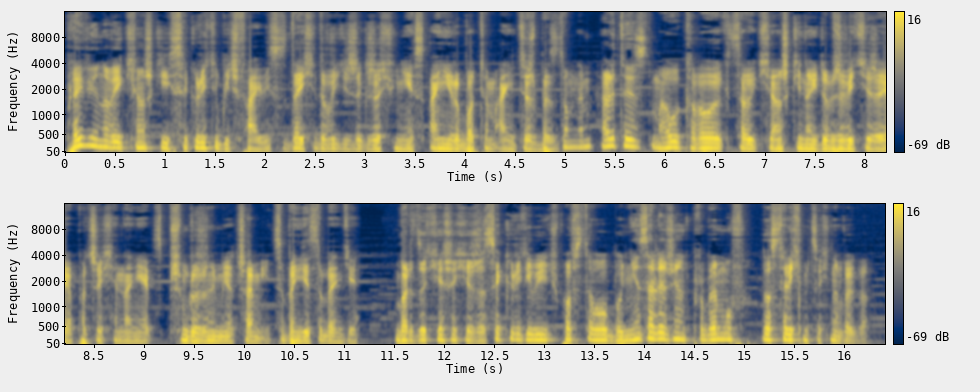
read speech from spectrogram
Preview nowej książki Security Breach Files zdaje się dowodzić, że Grzesiu nie jest ani robotem, ani też bezdomnym, ale to jest mały kawałek całej książki, no i dobrze wiecie, że ja patrzę się na nie z przymrożonymi oczami. Co będzie, co będzie. Bardzo cieszę się, że Security Breach powstało, bo niezależnie od problemów, dostaliśmy coś nowego.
